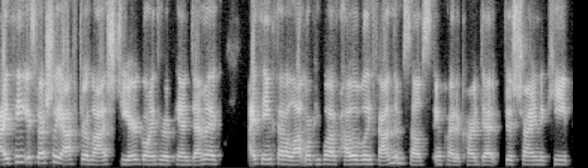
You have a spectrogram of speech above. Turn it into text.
I think, especially after last year going through a pandemic, I think that a lot more people have probably found themselves in credit card debt, just trying to keep,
